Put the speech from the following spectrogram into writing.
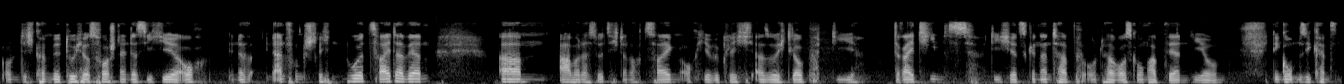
und ich könnte mir durchaus vorstellen, dass sie hier auch in, in Anführungsstrichen nur Zweiter werden. Ähm, aber das wird sich dann auch zeigen, auch hier wirklich, also ich glaube, die drei Teams, die ich jetzt genannt habe und herausgehoben habe, werden hier um den Gruppensieg kämpfen.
